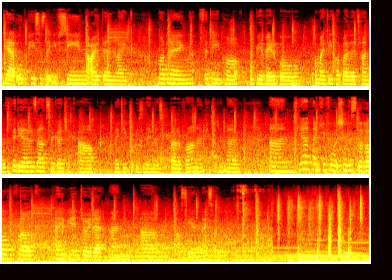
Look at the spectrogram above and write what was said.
yeah, all the pieces that you've seen that I've been like modeling for Depop will be available on my Depop by the time this video is out, so go and check it out. My Depop username is Bella Vrana if you didn't know. And yeah, thank you for watching this little vlog. I hope you enjoyed it and um, I'll see you in the next one.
